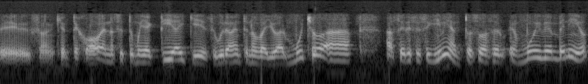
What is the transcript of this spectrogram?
eh, son gente joven, ¿no es cierto?, muy activa y que seguramente nos va a ayudar mucho a, hacer ese seguimiento. Eso va a ser es muy bienvenido.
